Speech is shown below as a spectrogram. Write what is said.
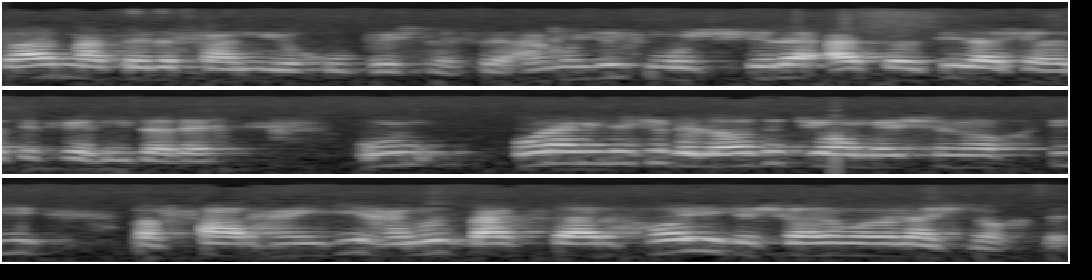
شاید مسائل فنی خوب بشناسه اما یک مشکل اساسی در شرایط فعلی داره. اون اونم اینه که به لحاظ جامعه شناختی و فرهنگی هنوز بسترهای کشور ما رو نشناخته.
